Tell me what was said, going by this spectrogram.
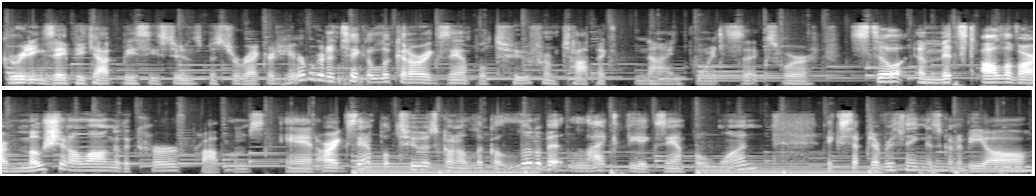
Greetings AP Calc BC students, Mr. Record here. We're going to take a look at our example 2 from topic 9.6. We're still amidst all of our motion along the curve problems, and our example 2 is going to look a little bit like the example 1, except everything is going to be all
